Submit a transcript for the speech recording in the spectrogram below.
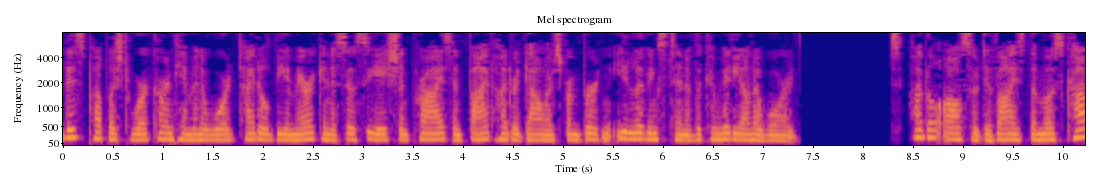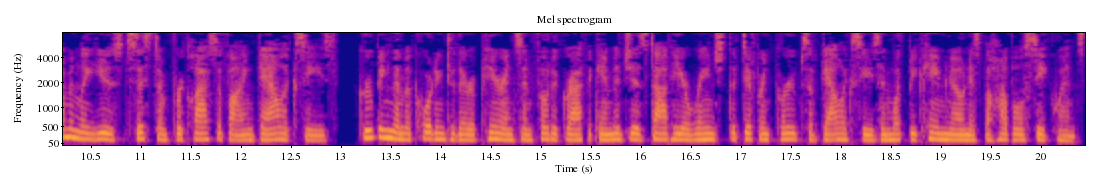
This published work earned him an award titled the American Association Prize and $500 from Burton E. Livingston of the Committee on Awards. Hubble also devised the most commonly used system for classifying galaxies, grouping them according to their appearance in photographic images. He arranged the different groups of galaxies in what became known as the Hubble sequence.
